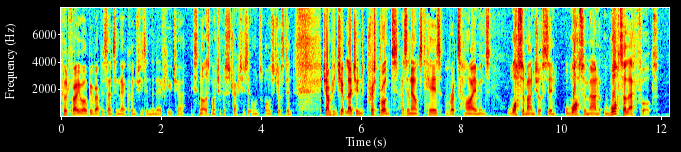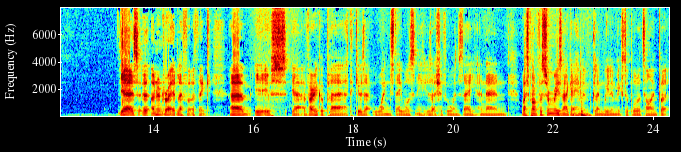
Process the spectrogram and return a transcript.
could very well be representing their countries in the near future. It's not as much of a stretch as it once was, Justin. Championship legend Chris Brunt has announced his retirement. What a man, Justin. What a man. What a left foot. Yeah, it's an underrated left foot, I think. Um, it, it, was yeah a very good player. I think it was at Wednesday, wasn't he? He was at Sheffield Wednesday, and then West Brom. For some reason, I get him and Glenn Whelan mixed up all the time, but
